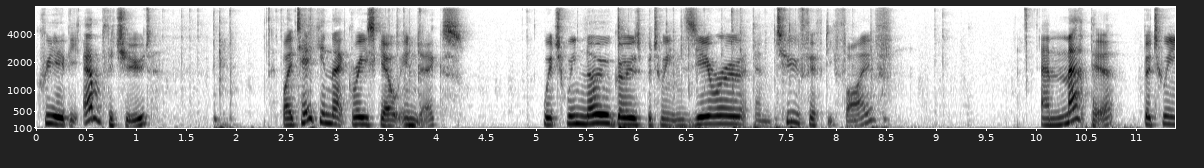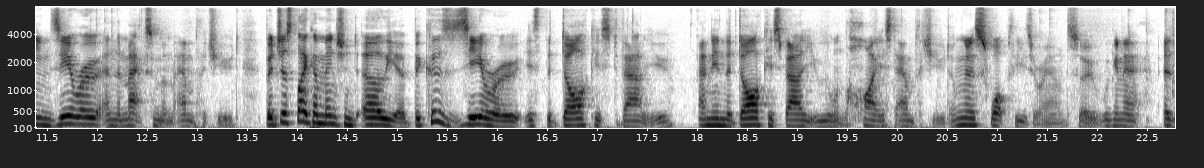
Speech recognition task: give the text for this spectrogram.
create the amplitude by taking that grayscale index which we know goes between 0 and 255, and map it between 0 and the maximum amplitude. But just like I mentioned earlier, because 0 is the darkest value, and in the darkest value we want the highest amplitude, I'm going to swap these around. So we're going to, at,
